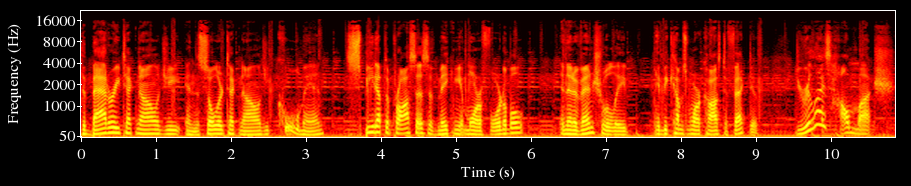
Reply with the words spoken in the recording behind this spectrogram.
the battery technology and the solar technology, cool, man. Speed up the process of making it more affordable, and then eventually it becomes more cost effective. Do you realize how much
